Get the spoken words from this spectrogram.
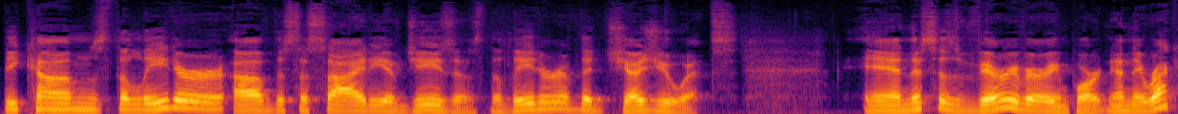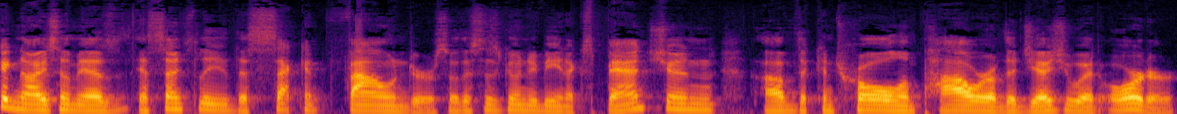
becomes the leader of the Society of Jesus, the leader of the Jesuits. And this is very, very important. And they recognize him as essentially the second founder. So this is going to be an expansion of the control and power of the Jesuit order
